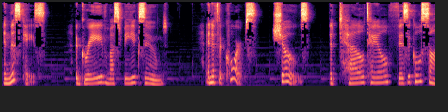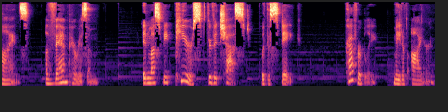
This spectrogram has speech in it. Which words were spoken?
In this case, the grave must be exhumed, and if the corpse shows the telltale physical signs of vampirism, it must be pierced through the chest with a stake, preferably made of iron.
